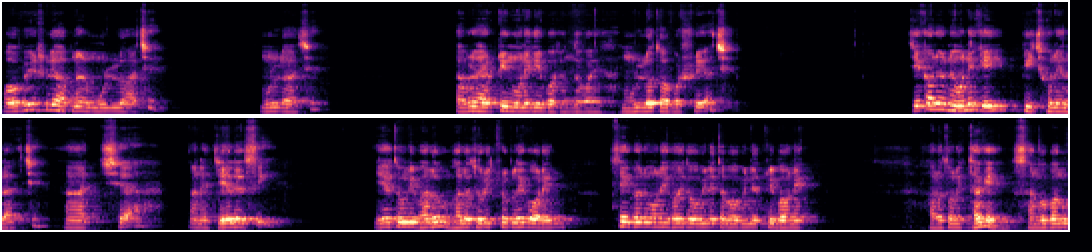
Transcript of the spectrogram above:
অবভিয়াসলি আপনার মূল্য আছে। মূল্য আছে। আপনার অ্যাক্টিং অনেকেই পছন্দ করে, মূল্য তো অবশ্যই আছে। যে কারণে অনেকেই পিছনে লাগছে। আচ্ছা মানে জেলেসি যেহেতু উনি ভালো ভালো চরিত্র প্লে করেন, সেই কারণে অনেক হয়তো অভিনেতা বা অভিনেত্রী বা অনেক আরও তো অনেক থাকে, সাঙ্গপাঙ্গ।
